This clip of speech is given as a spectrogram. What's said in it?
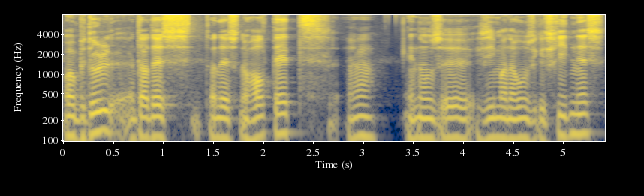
Maar ik bedoel, dat is, dat is nog altijd, ja, in onze, gezien maar naar onze geschiedenis,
